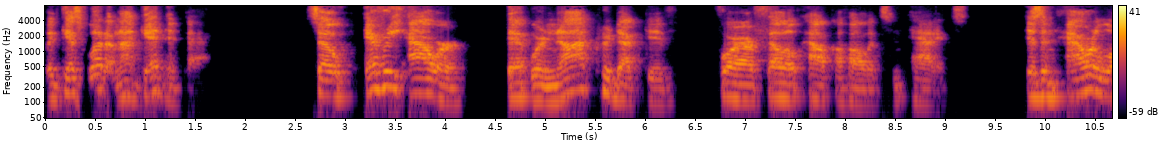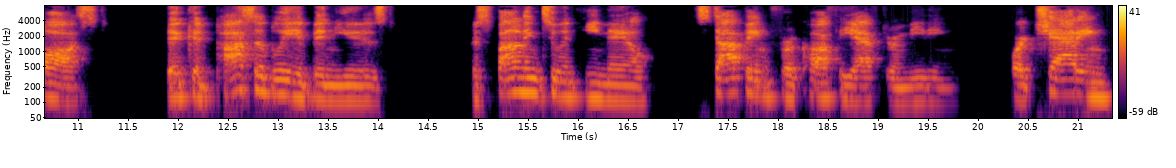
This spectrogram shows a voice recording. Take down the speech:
but guess what? I'm not getting it back. So every hour that we're not productive for our fellow alcoholics and addicts is an hour lost that could possibly have been used responding to an email, stopping for coffee after a meeting, or chatting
